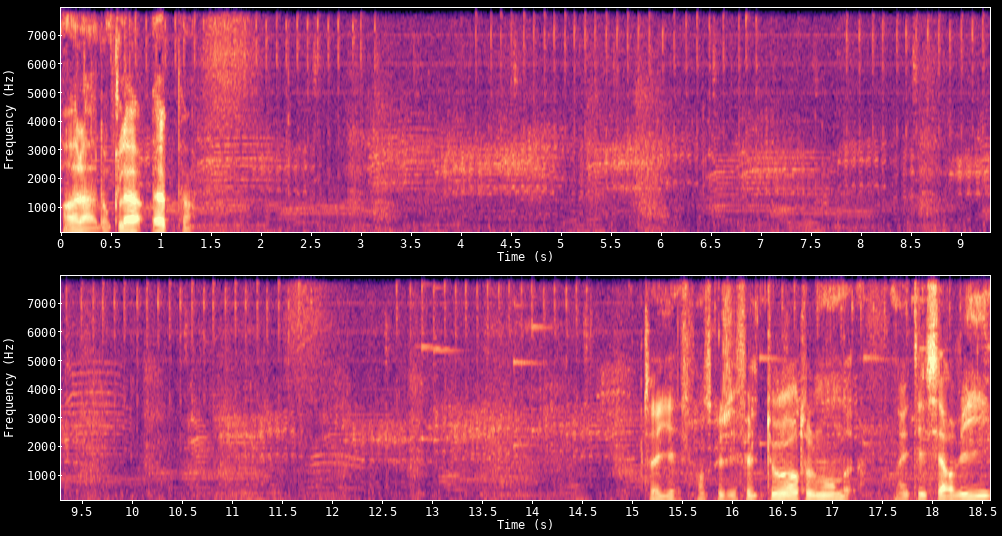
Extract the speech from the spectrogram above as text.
Voilà, donc là, hop. Ça y est, je pense que j'ai fait le tour, tout le monde a été servi.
